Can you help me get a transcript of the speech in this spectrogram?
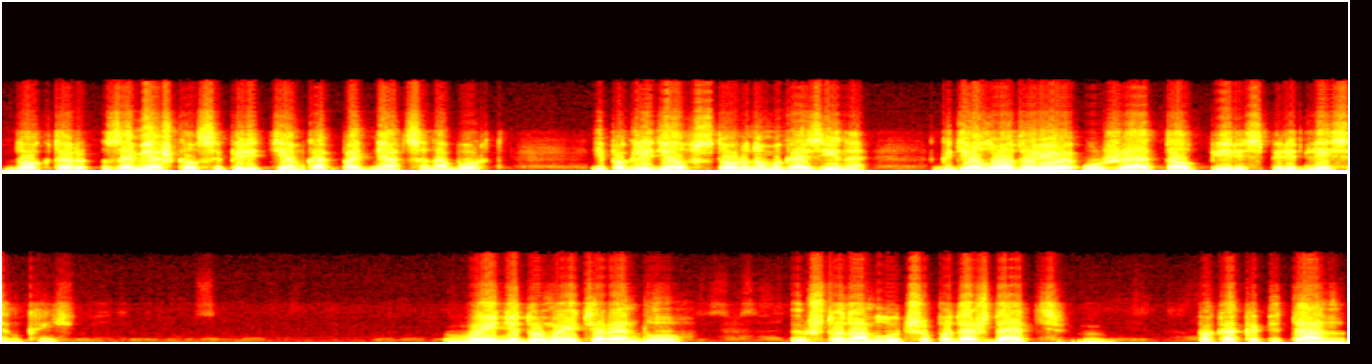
Доктор замешкался перед тем, как подняться на борт, и поглядел в сторону магазина, где лодыри уже толпились перед лесенкой. «Вы не думаете, Рэндл, что нам лучше подождать, пока капитан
